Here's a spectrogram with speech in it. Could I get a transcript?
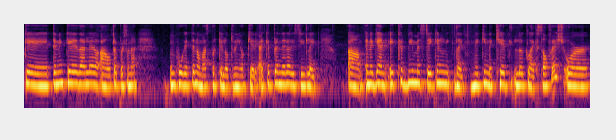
que tienen que darle a otra persona un juguete nomás porque el otro niño quiere. Hay que aprender a decir, like, um, and again, it could be mistakenly like making the kid look like selfish or,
